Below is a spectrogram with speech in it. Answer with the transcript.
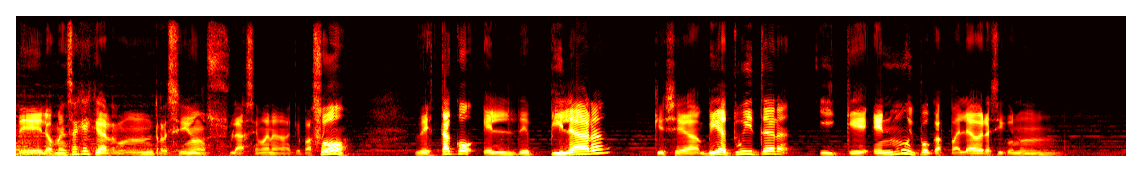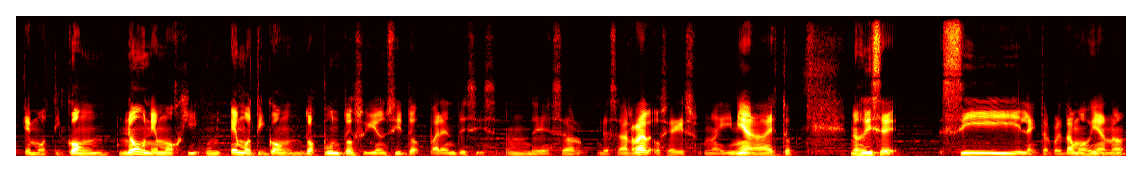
De los mensajes que recibimos la semana que pasó, destaco el de Pilar, que llega vía Twitter y que en muy pocas palabras y con un emoticón, no un emoji, un emoticón, dos puntos, guioncito, paréntesis de, de cerrar, o sea que es una guiñada esto, nos dice, si la interpretamos bien, ¿no?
